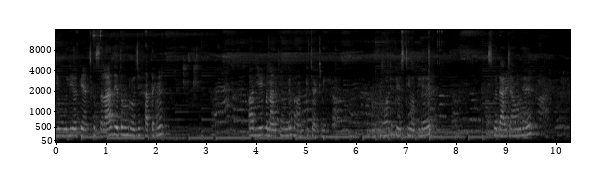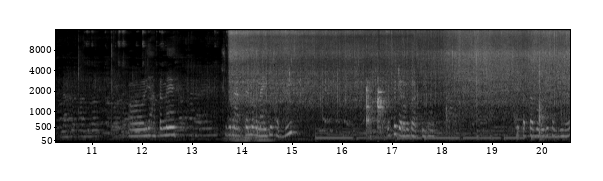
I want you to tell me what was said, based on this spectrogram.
ये मूली और प्याज का सलाद, ये तो हम रोज़े खाते हैं। और ये बना रखी हमने भाँग की चटनी। बहुत ही टेस्टी होती है। इसमें दाल चावल है। और यहाँ पर मैं सुबह नाश्ते में बनाई थी सब्ज़ी, उसे गर्म करती हूँ। ये पत्ता गोभी की सब्ज़ी है।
